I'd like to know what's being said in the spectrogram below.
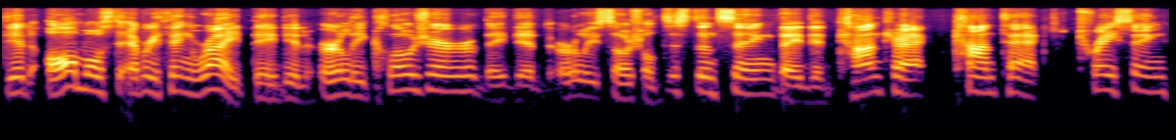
did almost everything right. They did early closure, they did early social distancing, they did contract contact tracing,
